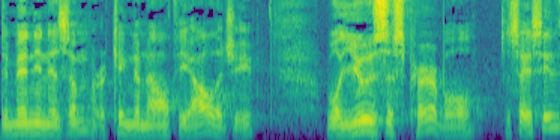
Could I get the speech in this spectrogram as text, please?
dominionism or kingdom now theology will use this parable to say, see,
